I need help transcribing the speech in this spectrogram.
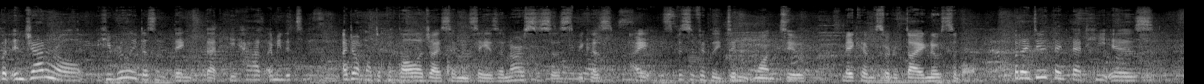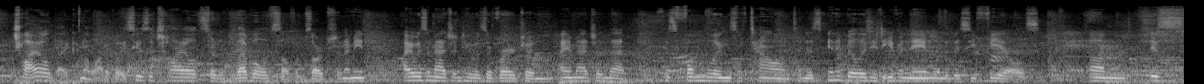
but in general, he really doesn't think that he has. I mean, it's. I don't want to pathologize him and say he's a narcissist because I specifically didn't want to make him sort of diagnosable. But I do think that he is childlike in a lot of ways. He's a child sort of level of self-absorption. I mean, I always imagined he was a virgin. I imagine that his fumblings of Tallent and his inability to even name what it is he feels um, is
